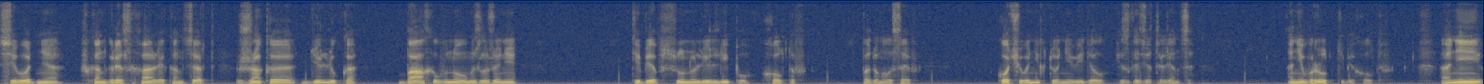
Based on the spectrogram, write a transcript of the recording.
Сегодня в Конгресс-халле концерт Жака Делюка. Бах в новом изложении. «Тебе всунули липу, Холтов», — подумал Исаев. Кочева никто не видел из газеты «Ленца». Они врут тебе, Холтов. Они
